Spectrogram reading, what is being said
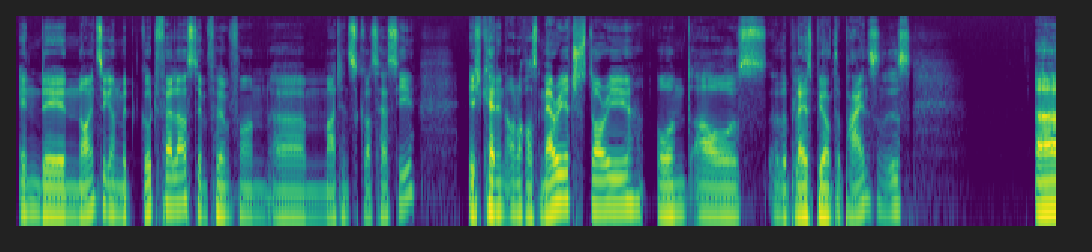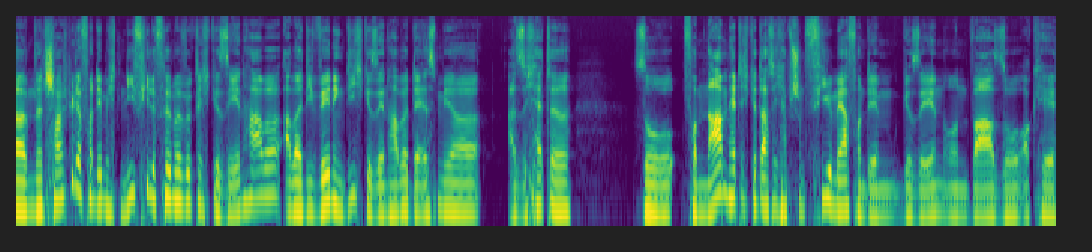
in den 90ern mit Goodfellas, dem Film von ähm, Martin Scorsese. Ich kenne ihn auch noch aus Marriage Story und aus The Place Beyond the Pines und ist ähm, ein Schauspieler, von dem ich nie viele Filme wirklich gesehen habe, aber die wenigen, die ich gesehen habe, der ist mir, also ich hätte so, vom Namen hätte ich gedacht, ich habe schon viel mehr von dem gesehen und war so, okay,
